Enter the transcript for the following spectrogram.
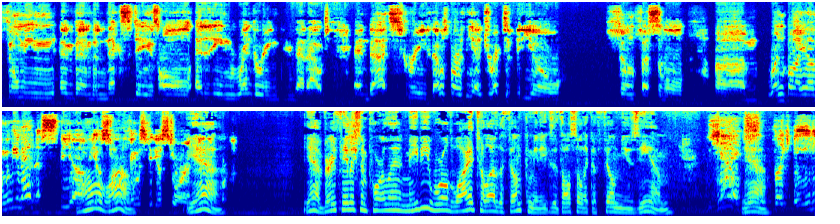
filming, and then the next day is all editing, rendering, that out. And that screen that was part of the uh, direct to video film festival um, run by uh, Movie Madness, the uh, Oh, video store, famous video store. Yeah. Yeah, very famous in Portland, maybe worldwide to a lot of the film community because it's also like a film museum. Yeah, it's Yeah. like 80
